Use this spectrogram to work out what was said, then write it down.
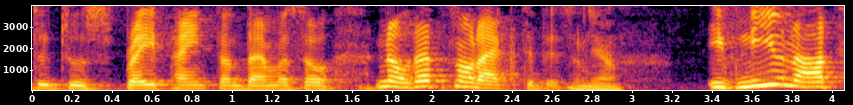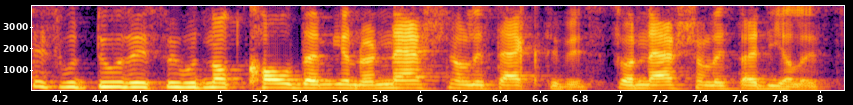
to, to spray paint on them or so, no, that's not activism. Yeah if neo-Nazis would do this, we would not call them, you know, nationalist activists or nationalist idealists.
